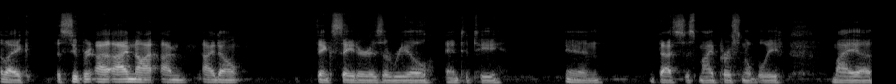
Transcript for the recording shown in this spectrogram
like the super, I, I'm not, I'm, I don't think Sator is a real entity, and that's just my personal belief. My uh,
